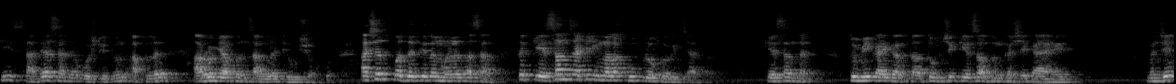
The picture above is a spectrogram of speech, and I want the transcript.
की साध्या साध्या गोष्टीतून आपलं आरोग्य आपण चांगलं ठेवू शकतो. अशाच पद्धतीनं म्हणत असाल तर केसांसाठी मला खूप लोक विचारतात. केसांसाठी. तुम्ही काय करता? तुमचे केस अजून कसे काय आहेत? म्हणजे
